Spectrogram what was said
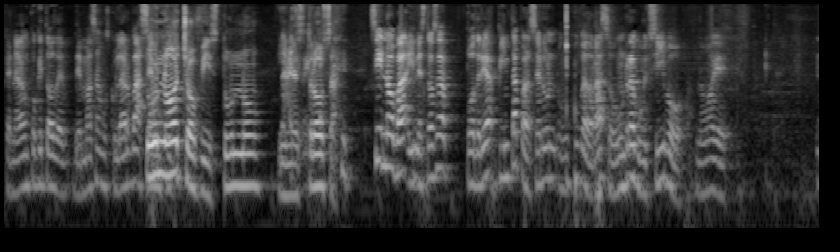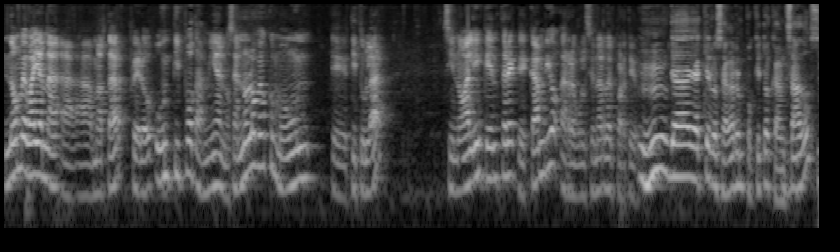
generar un poquito de, de masa muscular, va a ser... Tú un- no, Chofis, tú no. Inestrosa. Sí, no, va, Inestrosa podría, pinta para ser un, un jugadorazo, un revulsivo, ¿no? Eh, no me vayan a, matar, pero un tipo Damián, o sea, no lo veo como un eh, titular, sino alguien que entre de cambio a revolucionar del partido. Ya, ya que los agarre un poquito cansados.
